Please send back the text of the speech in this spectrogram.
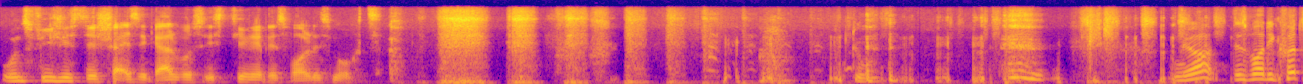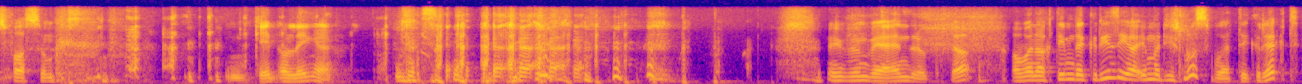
uns Fisch ist das scheißegal, was ist Tiere des Waldes macht's. Ja, das war die Kurzfassung. Geht noch länger. ich bin beeindruckt. Ja. Aber nachdem der Krise ja immer die Schlussworte kriegt,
